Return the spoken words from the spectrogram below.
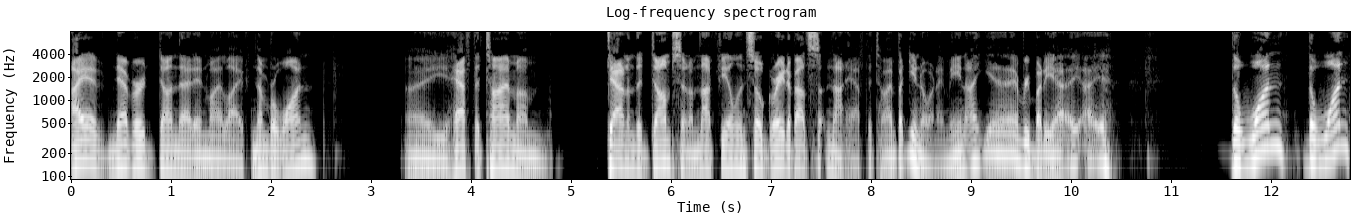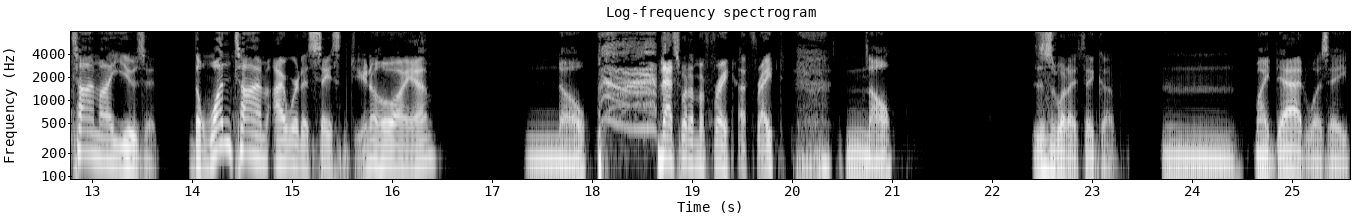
I have never done that in my life. Number one, I, half the time I'm down in the dumps and I'm not feeling so great about some, not half the time, but you know what I mean. I yeah, everybody. I, I, the one the one time I use it, the one time I were to say, "Do you know who I am?" No, that's what I'm afraid of. Right? No. This is what I think of. Mm, my dad was a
